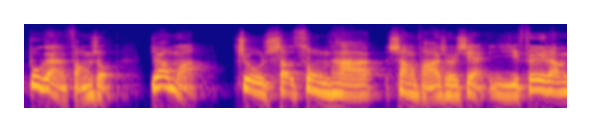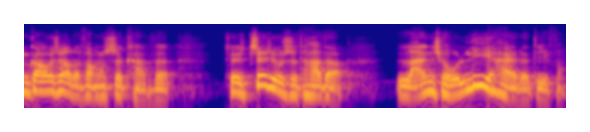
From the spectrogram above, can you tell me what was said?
不敢防守，要么就上送他上罚球线，以非常高效的方式砍分。所以这就是他的篮球厉害的地方。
